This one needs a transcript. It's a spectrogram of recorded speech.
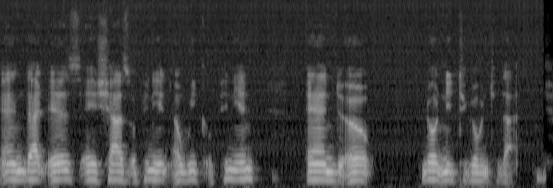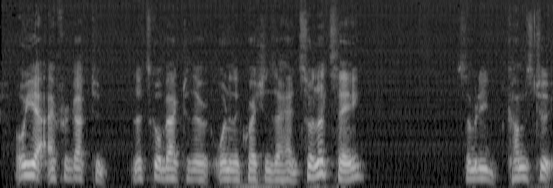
and that is a Shaz opinion, a weak opinion, and uh, don't need to go into that. Oh yeah, I forgot to. Let's go back to the one of the questions I had. So let's say somebody comes to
